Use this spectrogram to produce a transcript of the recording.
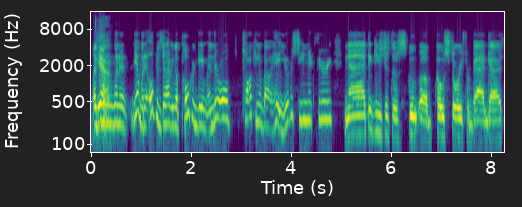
Like yeah. when, when it yeah when it opens, they're having a poker game and they're all talking about, hey, you ever seen Nick Fury? Nah, I think he's just a sco- uh, ghost story for bad guys.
